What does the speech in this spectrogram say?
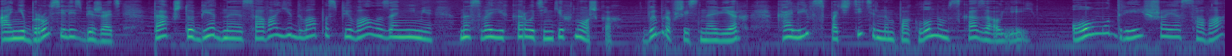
они бросились бежать, так что бедная сова едва поспевала за ними на своих коротеньких ножках. Выбравшись наверх, Калиф с почтительным поклоном сказал ей, «О, мудрейшая сова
